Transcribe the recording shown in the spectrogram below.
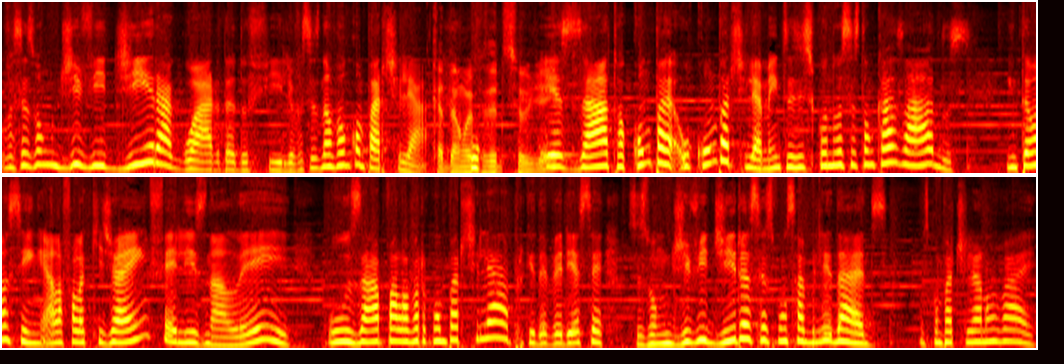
Vocês vão dividir a guarda do filho, vocês não vão compartilhar. Cada um vai O- fazer do seu jeito. Exato, compa- o compartilhamento existe quando vocês estão casados. Então, assim, ela fala que já é infeliz na lei usar a palavra compartilhar, porque deveria ser. Vocês vão dividir as responsabilidades. Mas compartilhar não vai.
